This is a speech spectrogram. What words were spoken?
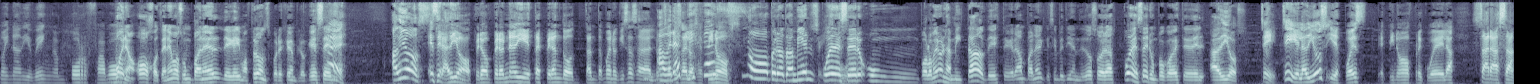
no hay nadie, vengan por favor. Bueno, ojo, tenemos un panel de Game of Thrones, por ejemplo, que es el... Eh. ¡Adiós! Es el adiós, pero, pero nadie está esperando tanta, bueno, quizás a muchas ¿Habrá cosas de los quejas? spin-offs. No, pero también puede ser un, por lo menos la mitad de este gran panel que siempre tienen de dos horas, puede ser un poco este del adiós. Sí, sí, el adiós y después spin-off, precuela. Sarasa,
